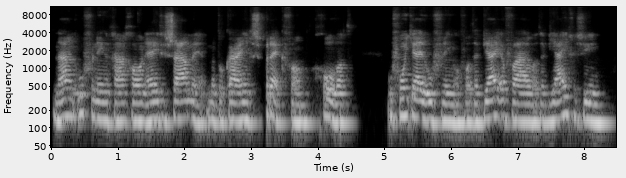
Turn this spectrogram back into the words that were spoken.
Na een oefening ga gewoon even samen met elkaar in gesprek van, goh, wat, hoe vond jij de oefening? Of wat heb jij ervaren? Wat heb jij gezien?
